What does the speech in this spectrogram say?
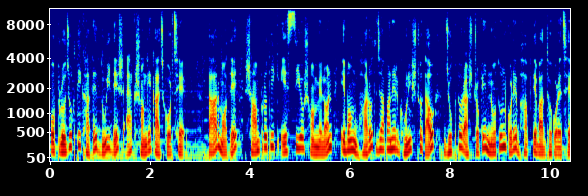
ও প্রযুক্তি খাতে দুই দেশ একসঙ্গে কাজ করছে। তার মতে, সাম্প্রতিক এসসিও সম্মেলন এবং ভারত জাপানের ঘনিষ্ঠতাও যুক্তরাষ্ট্রকে নতুন করে ভাবতে বাধ্য করেছে।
